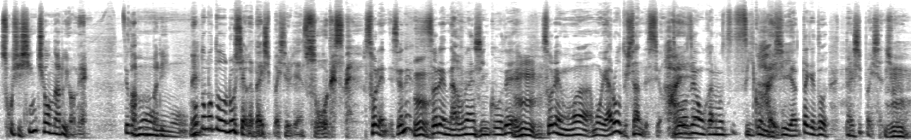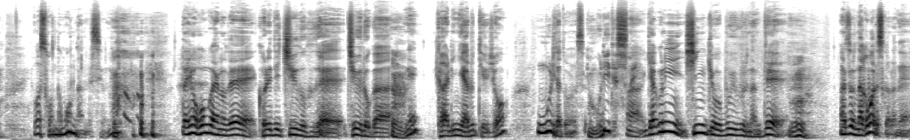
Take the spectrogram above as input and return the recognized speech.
少し慎重になるよね。てかももともとロシアが大失敗してるじゃないですか。そうですね。ソ連ですよね、うん、ソ連のアフガン侵攻で、うん、ソ連はもうやろうとしたんですよ、はい、当然お金もつぎ込んだし、はい、やったけど大失敗したでしょ、うん、やっぱそんなもんなんですよね。だ今今回のでこれで中国が中ロがね、代わりにやるっていうでしょ無理だと思います。無理です、ね、逆に新疆ブイグルなんて、あいつら仲間ですからね、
